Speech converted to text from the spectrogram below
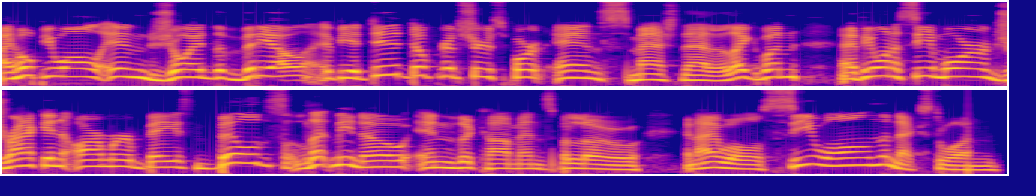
I hope you all enjoyed the video. If you did, don't forget to show your support and smash that like button. And if you want to see more Drachen armor-based builds, let me know in the comments below. And I will see you all in the next one.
